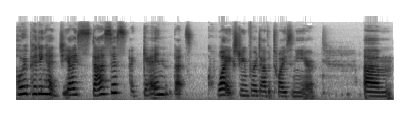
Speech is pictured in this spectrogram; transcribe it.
poor Pudding had GI stasis again. That's quite extreme for her to have it twice in a year. Um,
